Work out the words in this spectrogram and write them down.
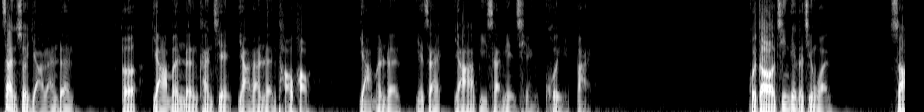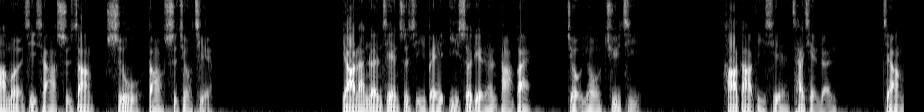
战胜亚兰人，而亚门人看见亚兰人逃跑，亚门人也在亚比筛面前溃败。回到今天的经文，《撒母耳记下》十章十五到十九节，亚兰人见自己被以色列人打败，就又聚集。哈大底谢差遣人将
